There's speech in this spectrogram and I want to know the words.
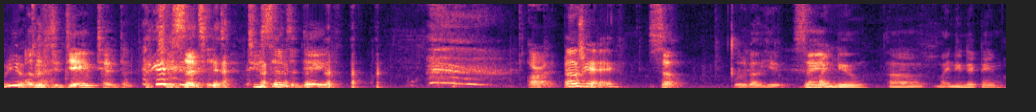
are you I up to? lifted Dave ten times. Two sets of two sets of Dave. All right. Okay. Dave. So, what about you? Is that my new uh, my new nickname?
